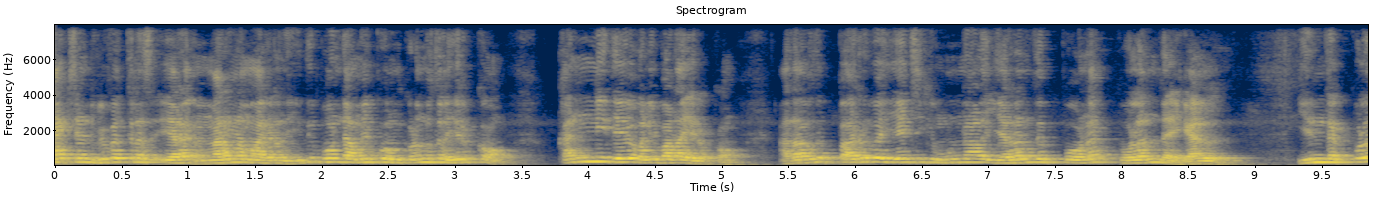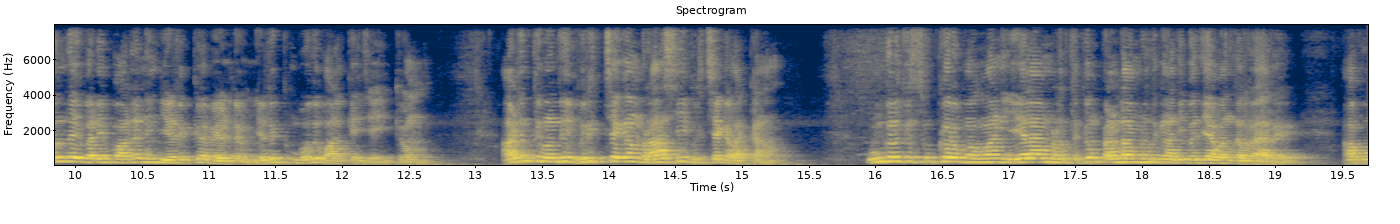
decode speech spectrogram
ஆக்சிடென்ட் விபத்தில் மரணமாகிறது இது போன்ற அமைப்பு உங்க குடும்பத்தில் இருக்கும். கன்னி தெய்வ வழிபாடா இருக்கும். அதாவது பருவ ஏச்சிக்கு முன்னால் இறந்து போன குழந்தைகள். இந்த குழந்தை வழிபாடை நீங்க எடுக்க வேண்டும். எடுக்கும்போது வாழ்க்கை ஜெயிக்கும். அடுத்து வந்து விருச்சகம் ராசி விருச்சக லக்கணம். உங்களுக்கு சுக்கிர பகவான் ஏழாம் இடத்துக்கும் பன்னெண்டாம் இடத்துக்கும் அதிபதியா வந்துடுறாரு. அப்போ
